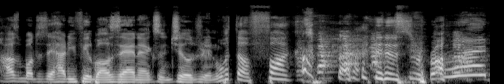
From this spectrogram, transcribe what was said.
I was about to say, how do you feel about Xanax and children? What the fuck is wrong? What?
